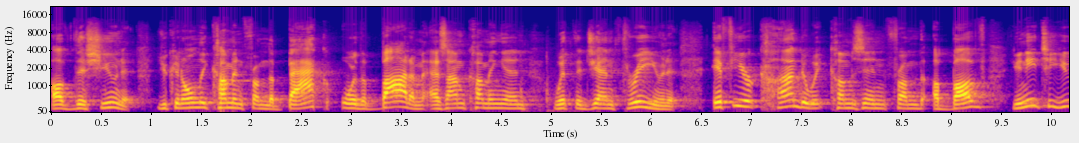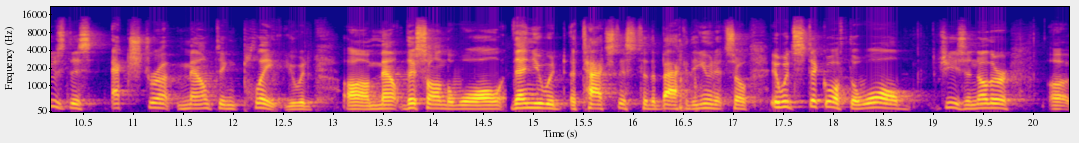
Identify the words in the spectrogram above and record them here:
of this unit. You can only come in from the back or the bottom as I'm coming in with the Gen 3 unit. If your conduit comes in from above, you need to use this extra mounting plate. You would uh, mount this on the wall, then you would attach this to the back of the unit. So it would stick off the wall, geez, another uh,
